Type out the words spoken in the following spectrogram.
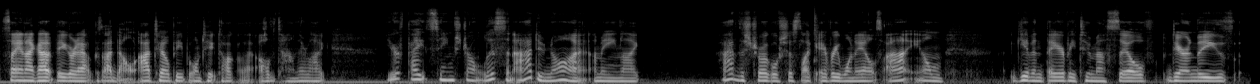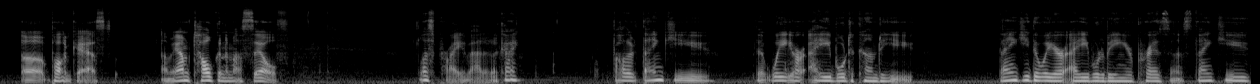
saying I got it figured out because I don't. I tell people on TikTok all the time. They're like, "Your faith seems strong." Listen, I do not. I mean, like, I have the struggles just like everyone else. I am giving therapy to myself during these uh, podcasts. I mean, I'm talking to myself. Let's pray about it, okay? Father, thank you that we are able to come to you. Thank you that we are able to be in your presence. Thank you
